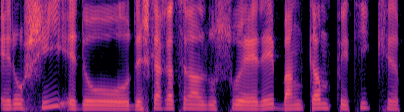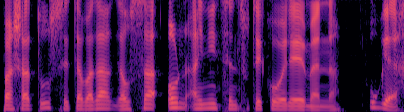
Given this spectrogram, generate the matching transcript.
erosi edo deskargatzen alduzu ere, bankanpetik pasatuz eta bada gauza on hainitzen zuteko ere hemen. Uger.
